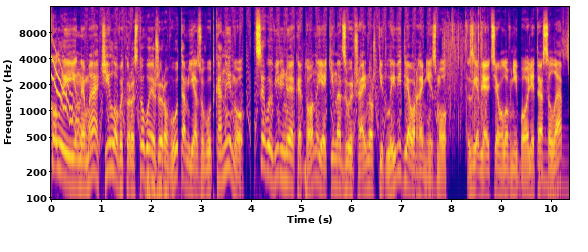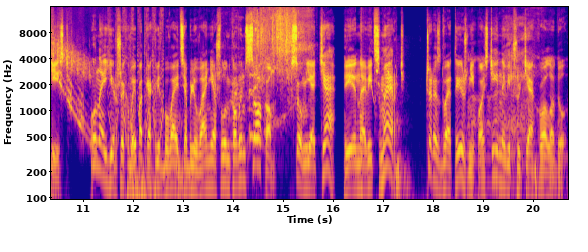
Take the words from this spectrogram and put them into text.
Коли її нема, тіло використовує жирову та м'язову тканину. Це вивільнює кетони, які надзвичайно шкідливі для організму. З'являються головні болі та слабкість. У найгірших випадках відбувається блювання шлунковим соком, сум'яття і навіть смерть. Через два тижні постійне відчуття холоду.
